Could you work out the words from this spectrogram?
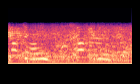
Tchau.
